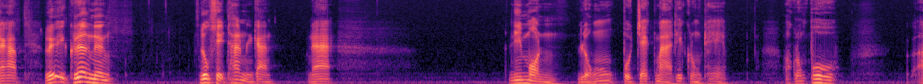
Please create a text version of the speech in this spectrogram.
นะครับ หรืออีกเรื่องหนึ่งลูกศิษย์ท่านเหมือนกันนะฮะนิมนต์หลวงปู่เจ๊กมาที่กรุงเทพบอกหลวงปู่อ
